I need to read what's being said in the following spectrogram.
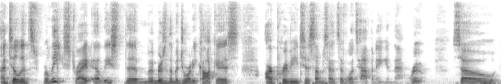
until it's released, right? At least the members of the majority caucus are privy to some sense of what's happening in that room. So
